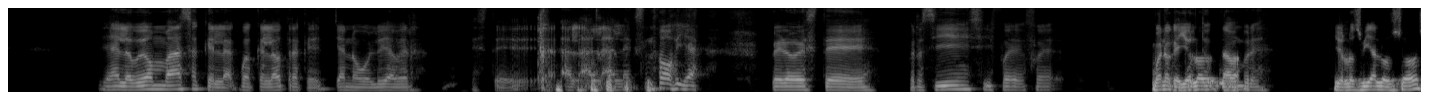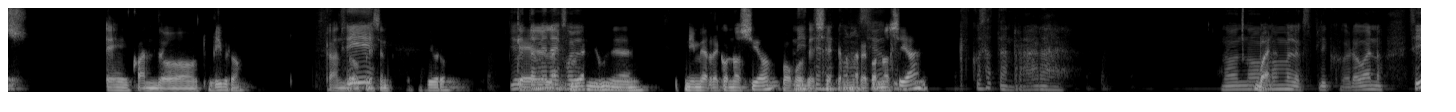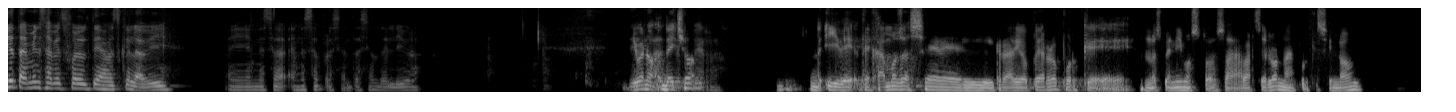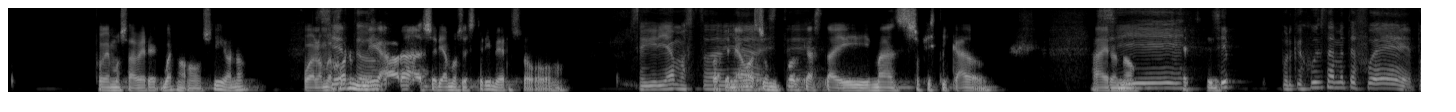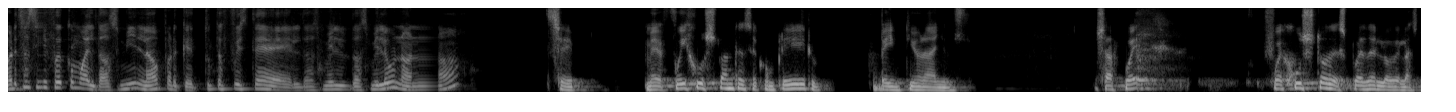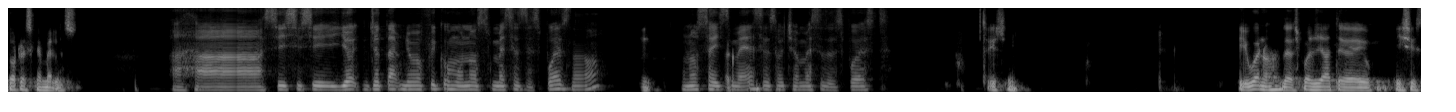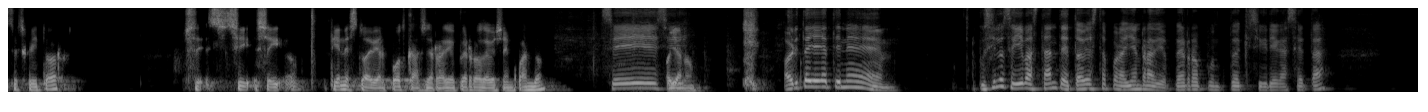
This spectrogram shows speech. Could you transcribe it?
Ya lo veo más a que la, que la otra que ya no volví a ver, este, a, la exnovia. Pero este, pero sí, sí fue, fue. Bueno, que yo lo, yo los vi a los dos eh, cuando tu libro, cuando presentaste tu libro, que también la ni, me, ni, me, reconoció, o decía que no me reconocía. Qué cosa tan rara. No, no, no me lo explico, pero bueno. Sí, yo también esa vez fue la última vez que la vi ahí en esa, en esa presentación del libro. y bueno, de hecho, y dejamos de hacer el Radio Perro porque nos venimos todos a Barcelona, porque si no, podemos saber, bueno, sí o no. O a lo mejor ahora seríamos streamers o... Seguiríamos todavía. teníamos un este podcast ahí más sofisticado. I don't sí, Sí, porque justamente fue, por eso sí fue como el 2000, ¿no? Porque tú te fuiste el 2000, 2001, ¿no? Sí, me fui justo antes de cumplir 21 años. O sea, fue, fue justo después de lo de las Torres Gemelas. Ajá, sí, sí, sí. Yo, yo, yo me fui como unos meses después, ¿no? Mm. Unos seis meses, ocho meses después. Sí, sí. Y bueno, después ya te hiciste escritor. Sí, sí, sí. ¿Tienes todavía el podcast de Radio Perro de vez en cuando? Sí, sí. ¿O ya no? Ahorita ya tiene pues sí lo seguí bastante, todavía está por ahí en radioperro.xyz.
